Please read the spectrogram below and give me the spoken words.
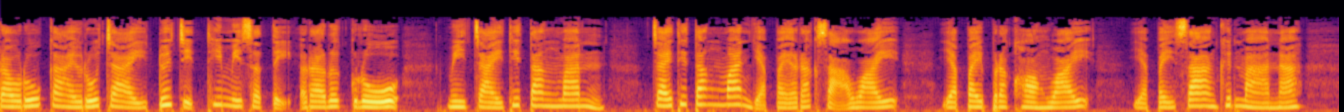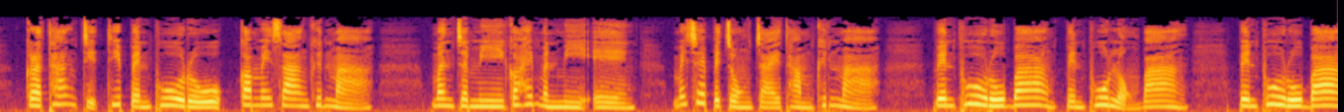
เรารู้กายรู้ใจด้วยจิตที่มีสติระลึกรู้ มีใจที่ตั้งมั่น ใจที่ตั้งมั่นอย่าไปรักษาไว้ อย่าไปประคองไว้ อย่าไปสร้างขึ้นมานะ กระทั่งจิตที่เป็นผู้รู้ก็ไม่สร้างขึ้นมา มันจะมีก็ให้มันมีเอง ไม่ใช่ไปจงใจทำขึ้นมา เป็นผู้รู้บ้าง เป็นผู้หลงบ้าง เป็นผู้รู้บ้าง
